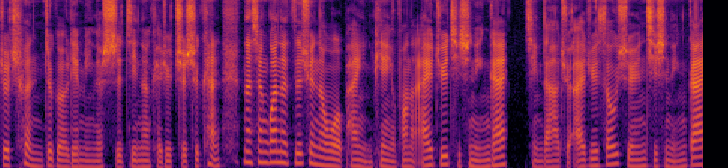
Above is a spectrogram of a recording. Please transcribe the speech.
就趁这个联名的时机呢，可以去吃吃看。那相关的资讯呢，我有拍影片，有放到 IG。其实你应该，请大家去 IG 搜寻。其实你应该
